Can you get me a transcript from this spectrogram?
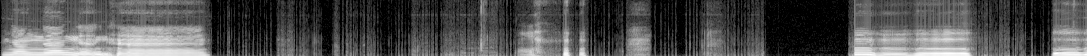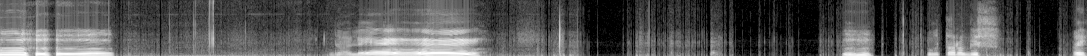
Nyang nyang nyang nyang. Oh. Dali. Hmm. Puta ragis. Ay,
